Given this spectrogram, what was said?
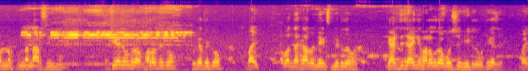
অন্নপূর্ণা নার্সিং হোম ঠিক আছে বন্ধুরা, ভালো থেকো, সুখে থেকো বাই আবার দেখা হবে নেক্সট ভিডিও দেবো গাড়িতে যাইনি, ভালো করে অবশ্যই ভিডিও দেবো, ঠিক আছে? বাই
